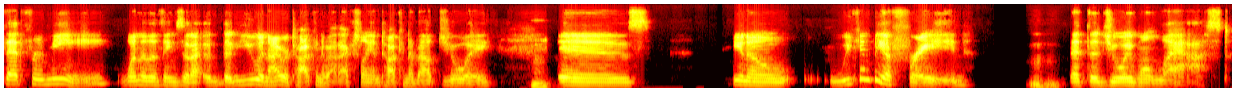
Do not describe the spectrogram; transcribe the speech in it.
that for me, one of the things that I that you and I were talking about actually, and talking about joy, hmm. is you know we can be afraid mm-hmm. that the joy won't last,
